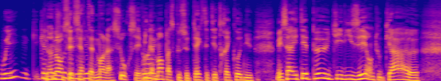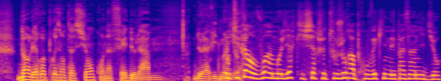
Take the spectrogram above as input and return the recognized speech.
Oui, quelque non, non, c'est certainement la source, évidemment, parce que ce texte était très connu. Mais ça a été peu utilisé, en tout cas, euh, dans les représentations qu'on a fait de la, de la vie de En Molière. tout cas, on voit un Molière qui cherche toujours à prouver qu'il n'est pas un idiot.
